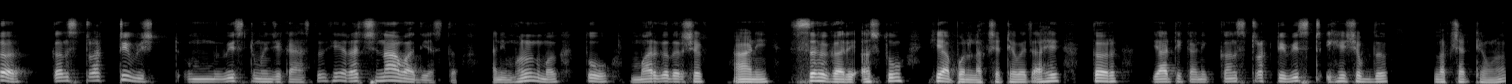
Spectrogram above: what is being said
तर कन्स्ट्रक्टिव्हिस्ट विस्ट म्हणजे काय असतं? हे रचनावादी असतं. आणि म्हणून मग तो मार्गदर्शक आणि सहकारी असतो हे आपण लक्षात ठेवायचं आहे. तर या ठिकाणी कन्स्ट्रक्टिव्हिस्ट हे शब्द लक्षात ठेवणं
